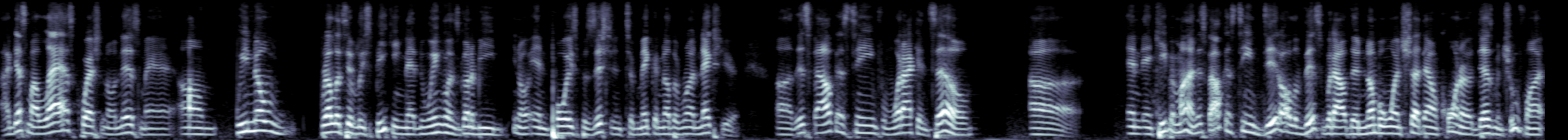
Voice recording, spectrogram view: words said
I guess my last question on this, man, um, we know relatively speaking that New England's going to be, you know, in poised position to make another run next year. Uh, this Falcons team, from what I can tell, uh, and and keep in mind, this Falcons team did all of this without their number one shutdown corner, Desmond Trufant,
